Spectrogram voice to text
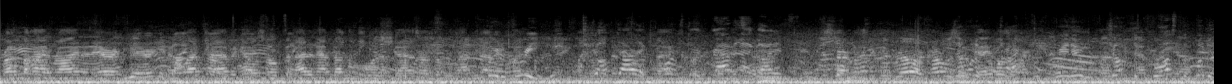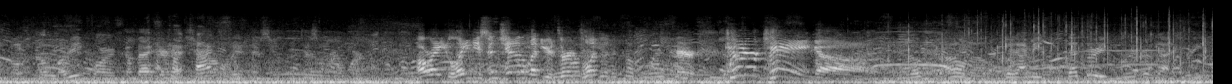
running behind Ryan and Erick here, You know, lap traffic. I was hoping I didn't have nothing for them guys. I was hoping lap traffic. 33. He jumped out of the car and started grabbing that guy. Just started behind a good row. Our car was okay. It wasn't working. Ran over, jumped across the hood of the green car. Come back here next year. Hopefully, do some, do some real work. All right, ladies and gentlemen, your third player, Cooter King. Uh, I don't know, but I mean, that 33 or that 3.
